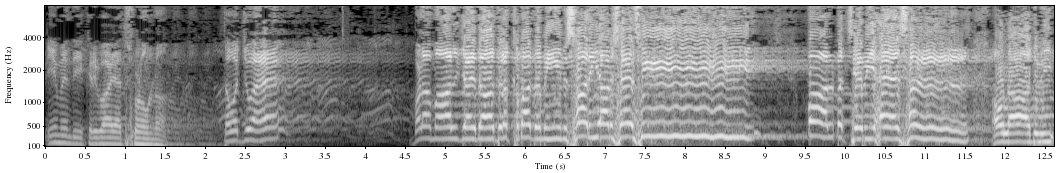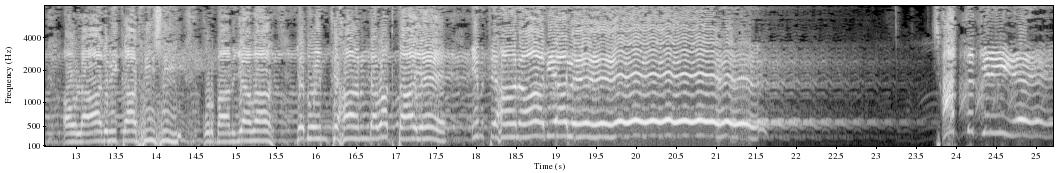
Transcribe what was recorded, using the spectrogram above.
ایویں دی ایک روایت سنونا توجہ ہے؟ بڑا مال جائیداد رقبہ زمین، ساری عرش ایسی۔ بال بچے بھی ہے سن، اولاد بھی اولاد بھی کافی سی۔ قربان جاوا جدو امتحان دا وقت آیا امتحان آ گیا وے۔ چھت گری ہے۔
